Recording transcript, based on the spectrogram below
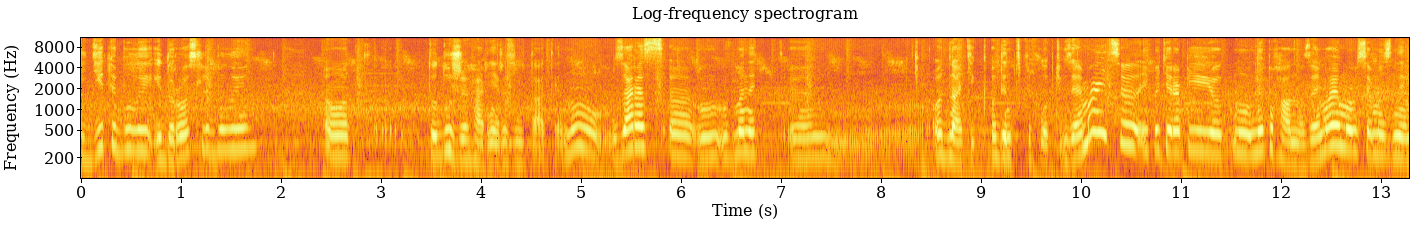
і діти були, і дорослі були. От, то дуже гарні результати. Ну, зараз е, в мене е, одна тільки, один тільки хлопчик займається іпотерапією. Ну, непогано займаємося ми з ним.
